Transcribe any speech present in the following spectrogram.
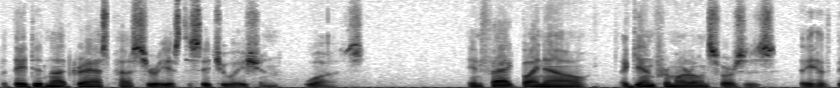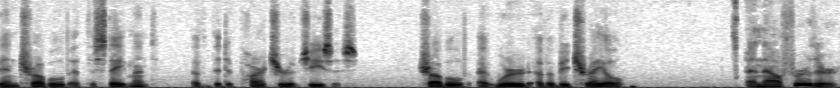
But they did not grasp how serious the situation was. In fact, by now, again from our own sources, they have been troubled at the statement of the departure of Jesus troubled at word of a betrayal, and now further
